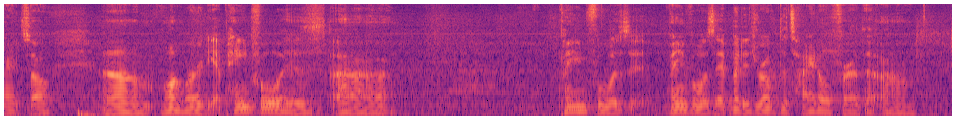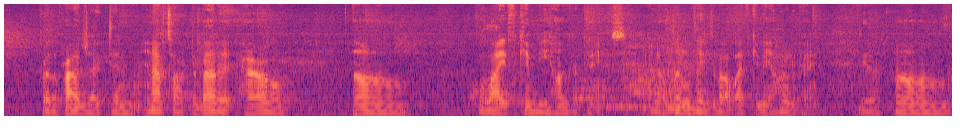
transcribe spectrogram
right? So, um, one word, yeah, painful is uh, painful is it? Painful is it? But it drove the title for the um, for the project, and and I've talked about it how. Um, life can be hunger pains. You know, little things about life can be a hunger pain. yeah. Um,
